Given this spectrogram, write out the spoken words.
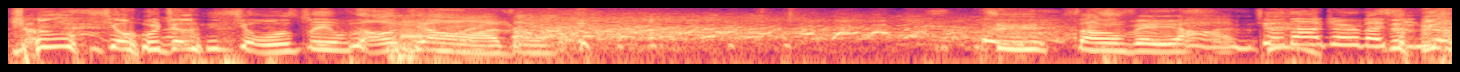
整宿整宿睡不着觉啊，张飞，张飞呀、就到这儿吧，今天。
